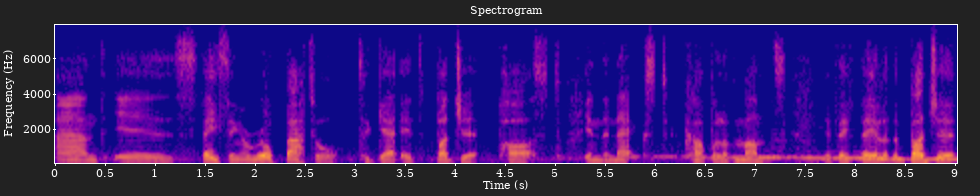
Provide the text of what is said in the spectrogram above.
and is facing a real battle to get its budget passed in the next couple of months. If they fail at the budget,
